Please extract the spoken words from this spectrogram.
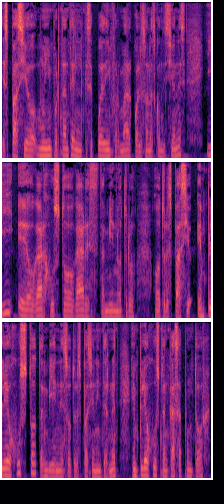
espacio muy importante en el que se puede informar cuáles son las condiciones. Y eh, Hogar, Justo Hogar es también otro, otro espacio. Empleo Justo también es otro espacio en Internet. Empleo Justo en casa.org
